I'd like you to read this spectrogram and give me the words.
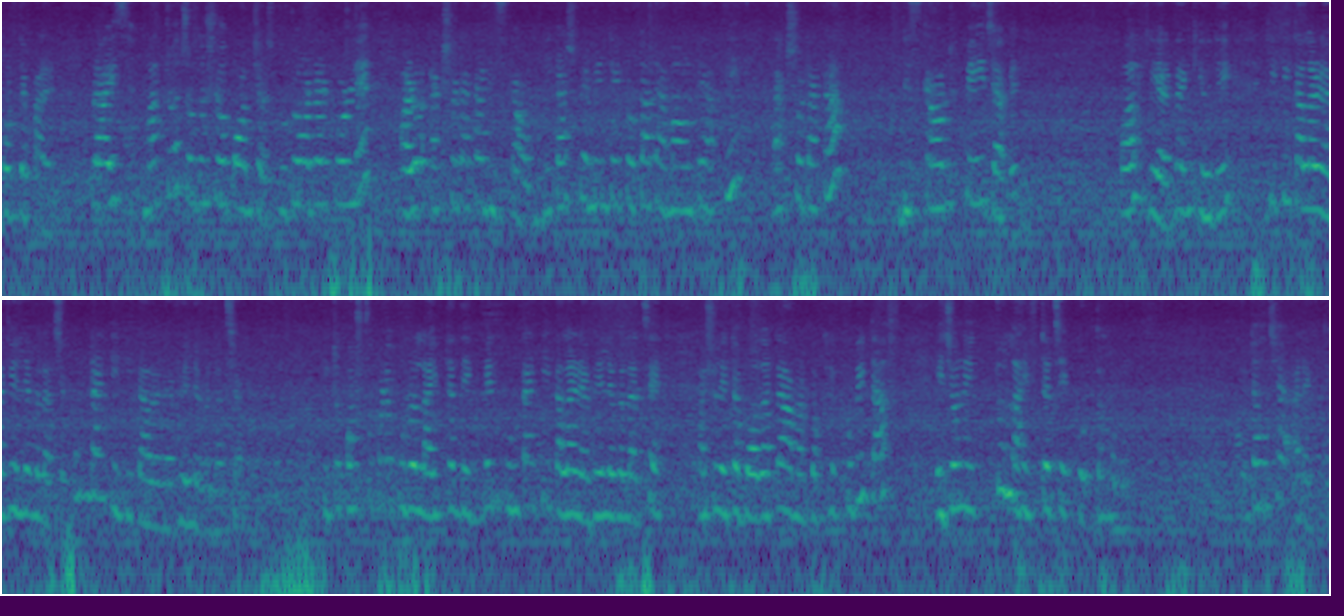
করতে পারেন। প্রাইস মাত্র চোদ্দোশো পঞ্চাশ। দুটো অর্ডার করলে আরও একশো টাকা ডিসকাউন্ট বিকাশ পেমেন্টের টোটাল অ্যামাউন্টে আপনি একশো টাকা ডিসকাউন্ট পেয়ে যাবেন। অল ক্লিয়ার থ্যাংক ইউ দি কী কী কালার অ্যাভেলেবেল আছে? কোনটার কী কী কালার অ্যাভেলেবেল আছে? একটু কষ্ট করে পুরো লাইভটা দেখবেন কোনটার কী কালার অ্যাভেলেবেল আছে? আসলে এটা বলাটা আমার পক্ষে খুবই টাফ এই জন্য একটু লাইভটা চেক করতে হবে। এটা হচ্ছে আরেকটা।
